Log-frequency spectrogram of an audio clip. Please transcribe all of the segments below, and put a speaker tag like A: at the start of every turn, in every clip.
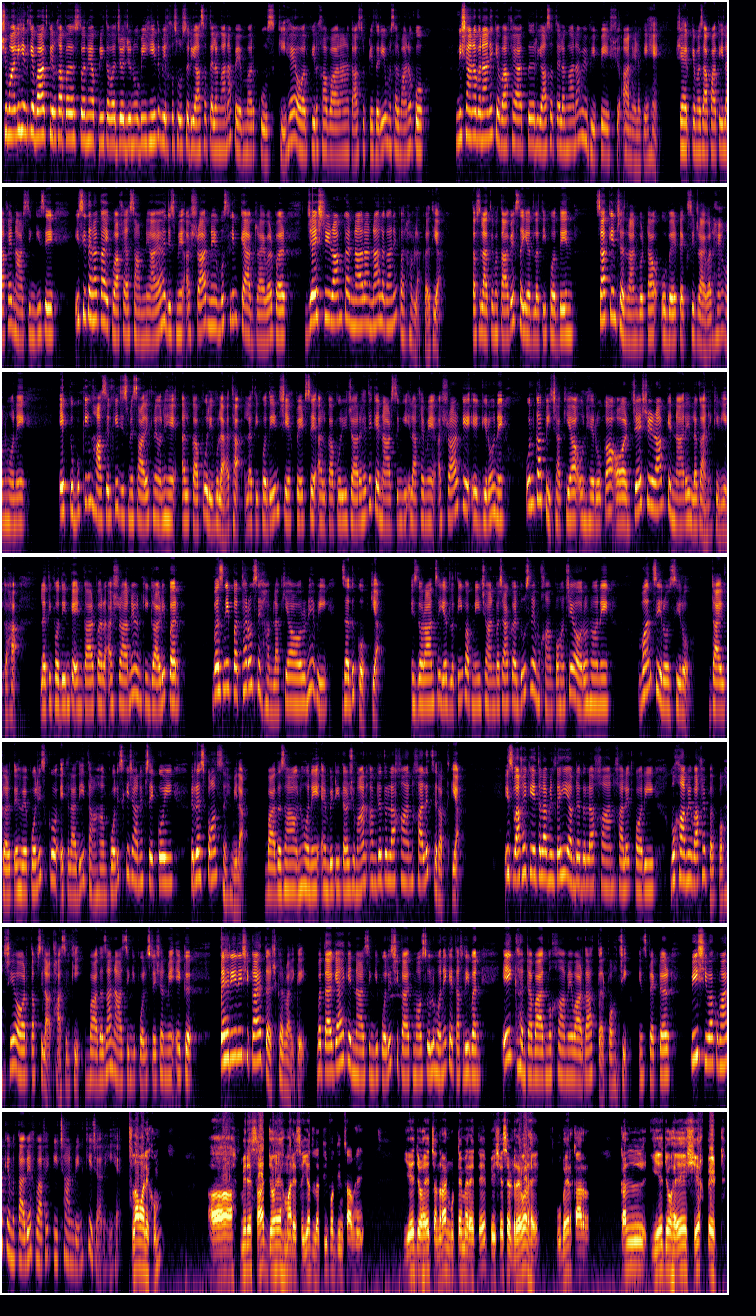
A: शुमाली हिंद के बाद फिरका परस्तों ने अपनी तवज्जो जनूबी हिंद, बिलखसूस रियासत तेलंगाना पर मरकूज की है और फिरका वाराना तासुब के ज़रिए मुसलमानों को निशाना बनाने के वाक़ात रियासत तेलंगाना में भी पेश आने लगे हैं। शहर के मजाफाती इलाके नारसिंगी से इसी तरह का एक वाक़ सामने आया है, जिसमें अशरार ने मुस्लिम कैब ड्राइवर पर जय श्री राम का नारा ना लगाने पर हमला कर दिया। तफसलात के मुताबिक सैयद लतीफ़ुद्दीन, साकिन Chandran Gutta, Uber taxi driver हैं। उन्होंने एक बुकिंग हासिल की जिसमें सारिफ ने उन्हें अलकापुरी बुलाया था। लतीफ़ुद्दीन शेखपेट से अलकापुरी जा रहे थे कि नारसिंगी इलाके में अशरार के एक गिरोह ने उनका पीछा किया, उन्हें रोका और जय श्री राम के नारे लगाने के लिए कहा। लतीफ़ुद्दीन के इनकार पर अशरार ने उनकी गाड़ी पर वजनी पत्थरों से हमला किया और उन्हें भी जदकोब किया। इस दौरान सैयद लतीफ़ अपनी जान बचाकर दूसरे मुकाम पहुँचे और उन्होंने वन ज़ीरो ज़ीरो डायल करते हुए पुलिस को इतला दी, ताहम पुलिस की जानब से कोई रिस्पॉन्स नहीं मिला। बाद उन्होंने एम बी टी तर्जुमान अमजदुल्ला खान खालिद से रब्त किया। इस वाक़े की इतला मिलते ही अमजदुल्ला खान खालिद फौरी मुकाम वाक़े पर पहुँचे और तफसीत हासिल की। बाद नारसिंगी पुलिस स्टेशन में एक तहरीरी शिकायत दर्ज करवाई गई। बताया गया है कि नारसिंगी पुलिस शिकायत मौसू होने के तकरीबन एक घंटा बाद मुकाम वारदात पर पहुँची। इंस्पेक्टर वी शिवा कुमार के मुताबिक वाक़े की छानबीन की जा रही है।
B: अलकुम मेरे साथ जो है हमारे सैयद लतीफ़ुद्दीन साहब हैं। ये जो है चंद्रान गुट्टे में रहते, पेशे से ड्राइवर है, उबेर कार। कल ये जो है शेख पेट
